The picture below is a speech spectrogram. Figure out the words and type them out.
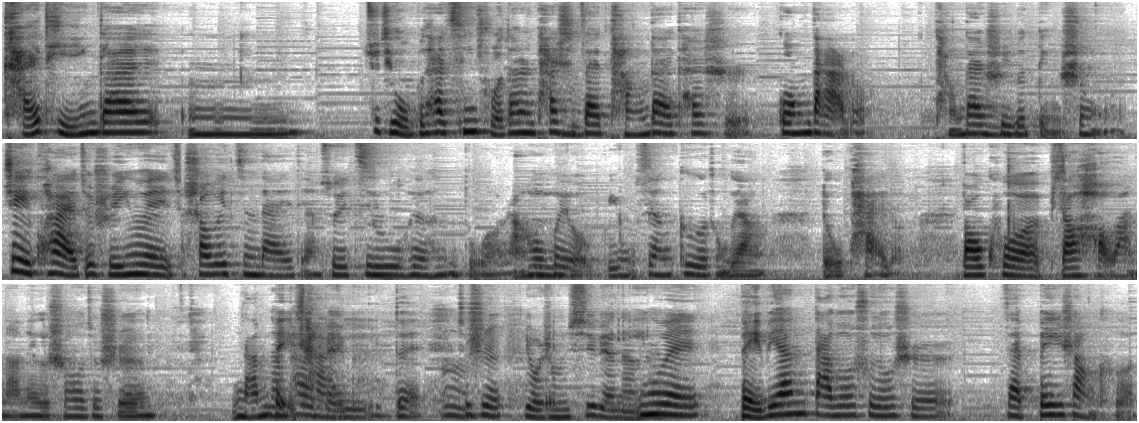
楷体应该，嗯，具体我不太清楚了，但是它是在唐代开始光大的。唐代是一个鼎盛，这一块就是因为稍微近代一点，所以记录会很多，然后会有涌现各种各样流派的，包括比较好玩的那个时候就是南北差异，对，就是有什么区别呢？因为北边大多数都是在碑上刻的，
